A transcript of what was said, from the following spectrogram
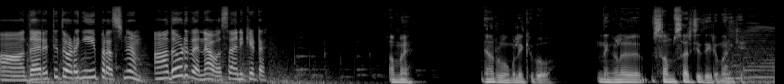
ആധാരത്തിൽ തുടങ്ങിയ ഈ പ്രശ്നം അതോടെ തന്നെ അവസാനിക്കട്ടെ. അമ്മേ ഞാൻ റൂമിലേക്ക് പോവാ. നിങ്ങൾ സംസാരിച്ച് തീരുമാനിക്കേ.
